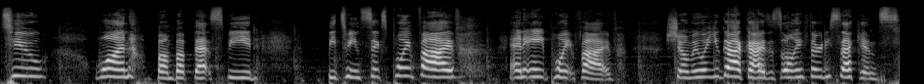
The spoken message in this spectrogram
two, one. Bump up that speed between 6.5 and 8.5. Show me what you got, guys. It's only 30 seconds.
